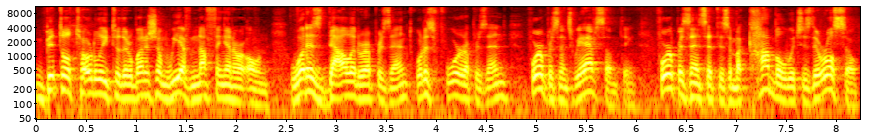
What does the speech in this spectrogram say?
bittul totally to the Rabban Shalom, we have nothing on our own. What does Dalit represent? What does four represent? Four represents we have something. Four represents that there's a makabel, which is there also.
